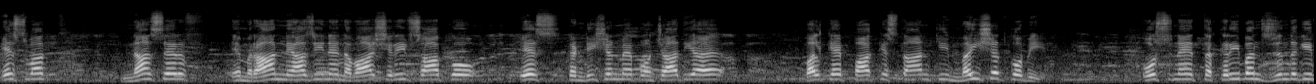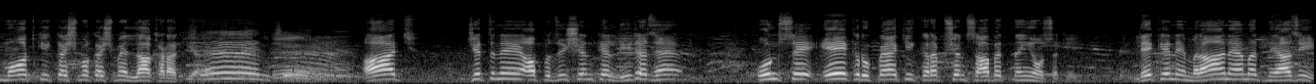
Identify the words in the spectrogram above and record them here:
اس وقت نہ صرف عمران نیازی نے نواز شریف صاحب کو اس کنڈیشن میں پہنچا دیا ہے بلکہ پاکستان کی معیشت کو بھی اس نے تقریباً زندگی موت کی کشمکش میں لا کھڑا کیا ہے۔ آج جتنے اپوزیشن کے لیڈرز ہیں، ان سے ایک روپے کی کرپشن ثابت نہیں ہو سکی۔ لیکن عمران احمد نیازی،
